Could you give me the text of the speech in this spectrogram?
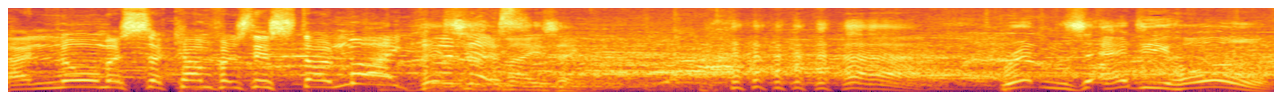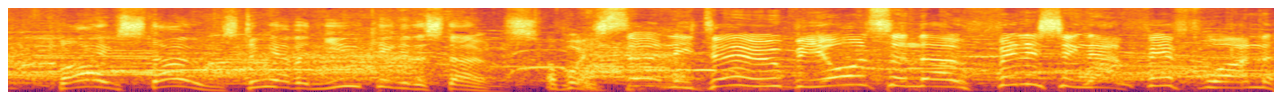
Enormous circumference, this stone. My goodness! This is amazing. Britain's Eddie Hall, five stones. Do we have a new king of the stones? Oh, we certainly do. Bjornsson, though, finishing that fifth one,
